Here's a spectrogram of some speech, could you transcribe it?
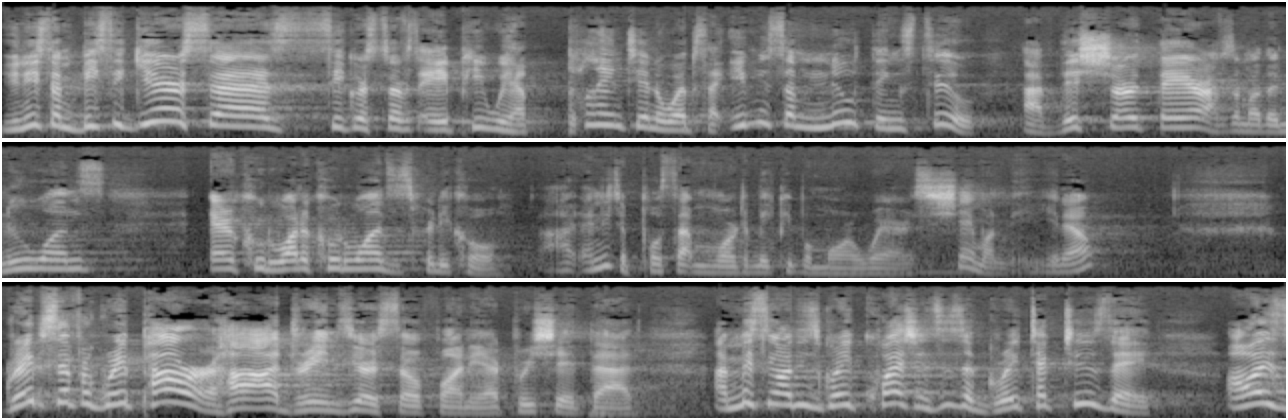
You need some BC gear, says Secret Service AP. We have plenty on the website, even some new things too. I have this shirt there, I have some other new ones, air cooled, water cooled ones. It's pretty cool. I, I, need to post that more to make people more aware. It's shame on me, you know? Grape set for great power. Ha, dreams, you're so funny. I appreciate that. I'm missing all these great questions. This is a great Tech Tuesday. Always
